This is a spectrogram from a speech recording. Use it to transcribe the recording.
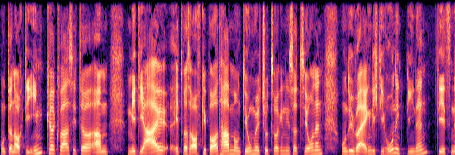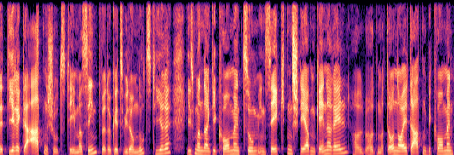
und dann auch die Imker quasi da ähm, medial etwas aufgebaut haben und die Umweltschutzorganisationen und über eigentlich die Honigbienen, die jetzt nicht direkt ein Artenschutzthema sind, weil da geht es wieder um Nutztiere, ist man dann gekommen zum Insektensterben generell, hat man da neue Daten bekommen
